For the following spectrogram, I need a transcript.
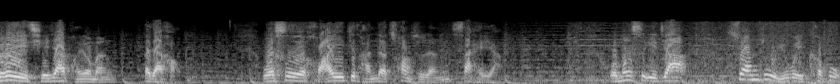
各位企业家朋友们，大家好，我是华谊集团的创始人单海洋。我们是一家专注于为客户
